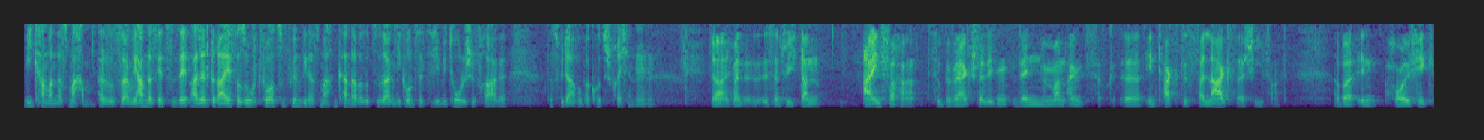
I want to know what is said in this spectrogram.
wie kann man das machen? Also sozusagen, wir haben das jetzt alle drei versucht vorzuführen, wie das machen kann, aber sozusagen die grundsätzliche methodische Frage, dass wir darüber kurz sprechen. Mhm. Ja, ich meine, es ist natürlich dann einfacher zu bewerkstelligen, wenn man ein äh, intaktes Verlagsarchiv hat. Aber in, häufig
